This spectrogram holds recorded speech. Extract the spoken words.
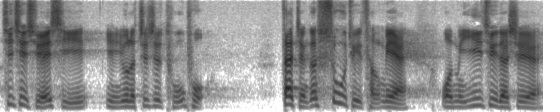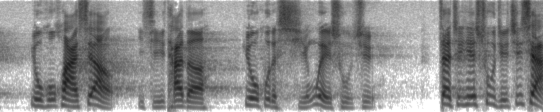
机器学习，引入了知识图谱。在整个数据层面，我们依据的是用户画像以及他的用户的行为数据。在这些数据之下，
